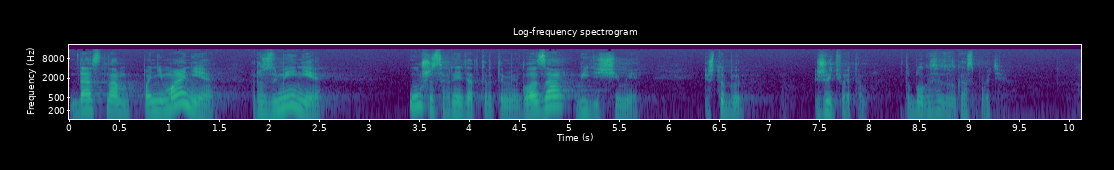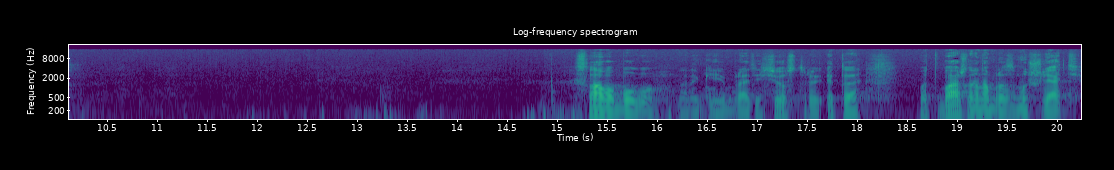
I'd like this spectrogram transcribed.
даст нам понимание, разумение, уши сохранить открытыми, глаза видящими, и чтобы жить в этом. Да благословит вас Господь. Слава Богу, дорогие братья и сестры. Это вот важно нам размышлять.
